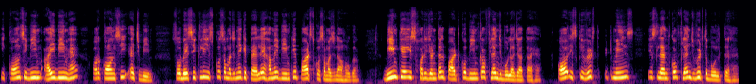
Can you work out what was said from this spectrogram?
कि कौन सी बीम आई बीम है और कौन सी एच बीम सो बेसिकली इसको समझने के पहले हमें बीम के पार्ट्स को समझना होगा। बीम के इस हॉरिजेंटल पार्ट को बीम का फ्लेंज बोला जाता है और इसकी विर्थ इट मीन्स इस लेंथ को फ्लेंज विर्थ बोलते हैं।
